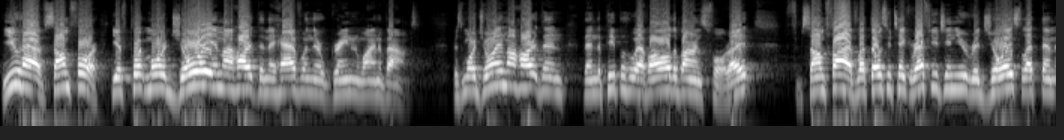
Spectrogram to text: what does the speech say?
You have, Psalm 4, you have put more joy in my heart than they have when their grain and wine abound. There's more joy in my heart than, than the people who have all the barns full, right? Psalm 5, let those who take refuge in you rejoice, let them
